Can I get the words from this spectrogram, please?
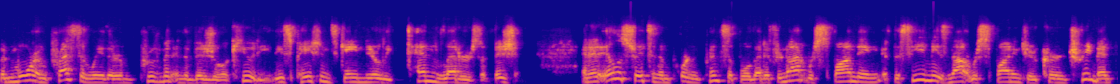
but more impressively, there are improvement in the visual acuity. These patients gained nearly 10 letters of vision. And it illustrates an important principle that if you're not responding, if the CME is not responding to your current treatment,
